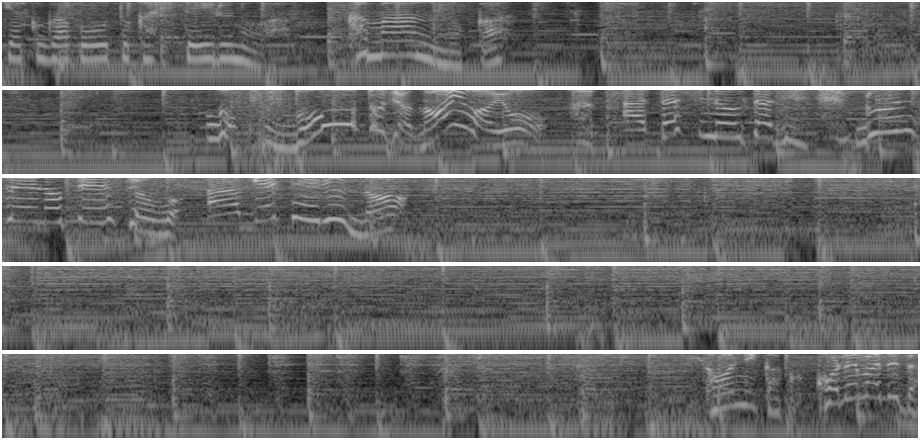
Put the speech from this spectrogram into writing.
客が暴徒化しているのは構わぬのか？ぼボートじゃないわよ。私の歌で軍勢のテンションを上げてるの。とにかくこれまでだ。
